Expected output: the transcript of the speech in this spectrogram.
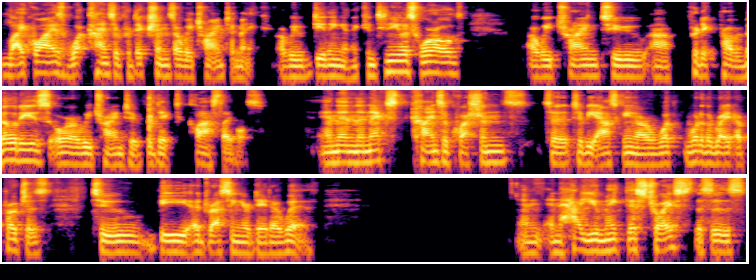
Likewise, what kinds of predictions are we trying to make? Are we dealing in a continuous world? Are we trying to uh, predict probabilities or are we trying to predict class labels? And then the next kinds of questions to, to be asking are what, what are the right approaches to be addressing your data with? And, and how you make this choice, this is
